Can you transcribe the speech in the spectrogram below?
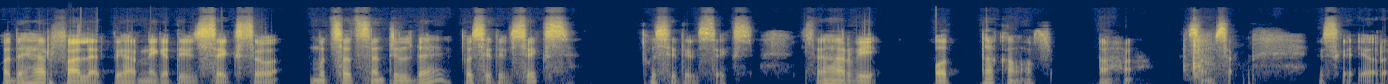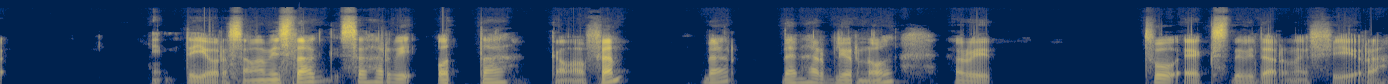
Och det här fallet, vi har negativ 6, så motsatsen till det, positiv 6, positiv 6. Så har vi 8,5. Aha, som sagt. Vi ska göra, inte göra samma misstag. Så har vi 8 5 där. Den här blir 0. Här har vi 2x dividerat med 4.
